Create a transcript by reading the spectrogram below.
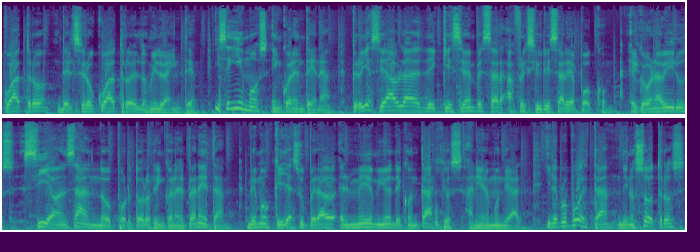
04 del 04 del 2020 y seguimos en cuarentena, pero ya se habla de que se va a empezar a flexibilizar de a poco. El coronavirus sigue avanzando por todos los rincones del planeta. Vemos que ya superado el medio millón de contagios a nivel mundial. Y la propuesta de nosotros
